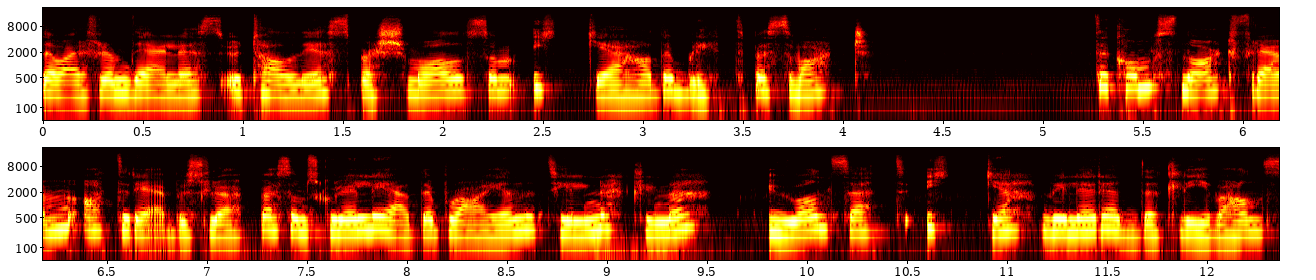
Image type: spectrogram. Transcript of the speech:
Det var fremdeles utallige spørsmål som ikke hadde blitt besvart. Det kom snart frem at rebusløpet som skulle lede Brian til nøklene, uansett ikke ville reddet livet hans.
